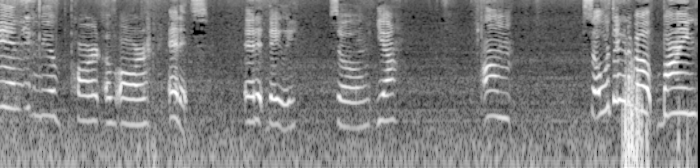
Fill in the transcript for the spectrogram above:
And you can be a part of our edits, edit daily. So yeah, um, so we're thinking about buying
